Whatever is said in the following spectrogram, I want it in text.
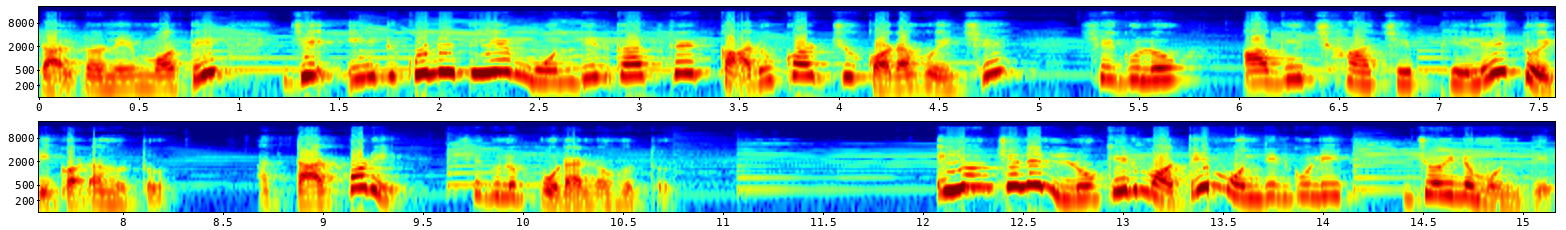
ডাল্টনের মতে, যে ইটগুলি দিয়ে মন্দির গাত্রের কারুকার্য করা হয়েছে, সেগুলো আগে ছাঁচে ফেলে তৈরি করা হতো আর তারপরে সেগুলো পোড়ানো হতো। এই অঞ্চলের লোকের মতে, মন্দিরগুলি জৈন মন্দির।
